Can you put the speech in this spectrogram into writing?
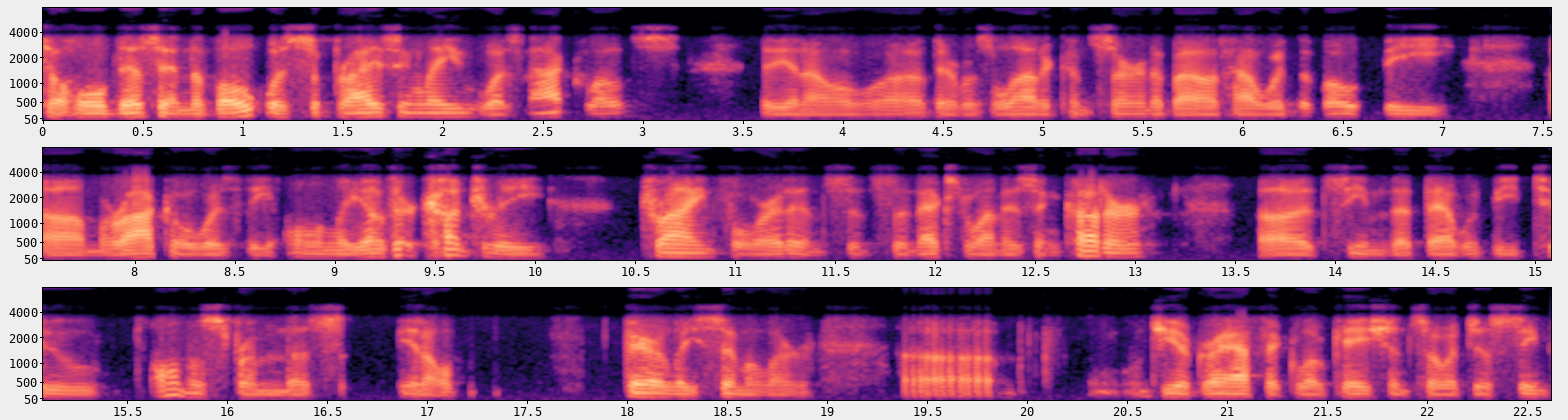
to hold this, and the vote was surprisingly was not close. You know, uh, there was a lot of concern about how would the vote be. Uh, Morocco was the only other country trying for it, and since the next one is in Qatar, uh, it seemed that that would be two almost from this, you know, fairly similar uh, geographic location. So it just seemed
